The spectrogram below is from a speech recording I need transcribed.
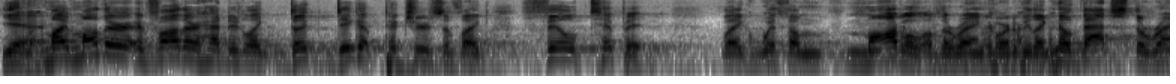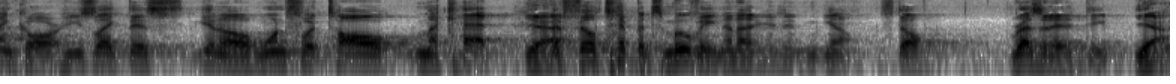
Yeah. My mother and father had to like dig, dig up pictures of like Phil Tippett, like with a model of the Rancor to be like, no, that's the Rancor. He's like this, you know, one foot tall maquette Yeah. that Phil Tippett's moving, and I, you know, still resonated deep. Yeah,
